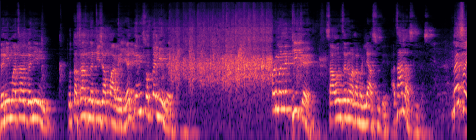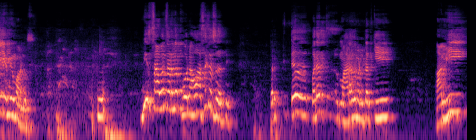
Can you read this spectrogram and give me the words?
गनिमाचा गनिम तो तसाच नतीजा पावेल या त्यांनी स्वतः लिहिलंय. पण म्हणलं ठीक आहे सावंत जर मला म्हणले असू दे. झालं असेल तसं. नाही संयमी माणूस. मी सावंत फोन हवा असं कसं ते? तर तिथं परत महाराज म्हणतात की आम्ही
